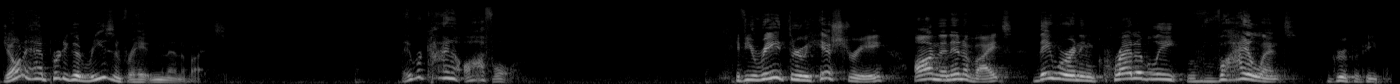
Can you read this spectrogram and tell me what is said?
Jonah had pretty good reason for hating the Ninevites. They were kind of awful. If you read through history on the Ninevites, they were an incredibly violent group of people.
